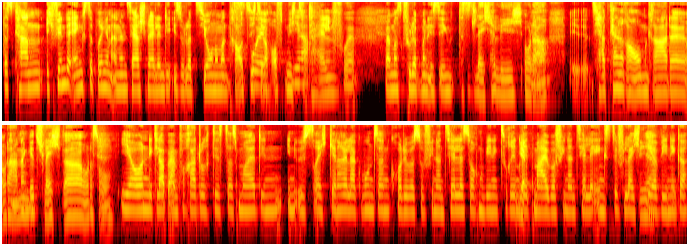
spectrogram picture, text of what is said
das kann, ich finde, Ängste bringen einen sehr schnell in die Isolation und man traut sich Voll. die auch oft nicht Ja, zu teilen. voll. Weil man das Gefühl hat, man ist irgendwie, das ist lächerlich oder äh, sie hat keinen Raum gerade oder Mhm. anderen geht's schlechter oder so. Ja, und ich glaube einfach auch durch das, dass wir halt in, in Österreich generell auch gewohnt sind, gerade über so finanzielle Sachen wenig zu reden, Ja. reden wir auch über finanzielle Ängste vielleicht Ja. eher weniger.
